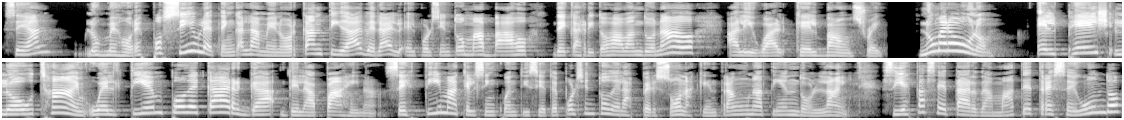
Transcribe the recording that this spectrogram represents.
sean los mejores posibles, tengas la menor cantidad, ¿verdad? El, el por ciento más bajo de carritos abandonados, al igual que el bounce rate. Número uno, el page load time o el tiempo de carga de la página. Se estima que el 57% de las personas que entran a una tienda online, si esta se tarda más de 3 segundos,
